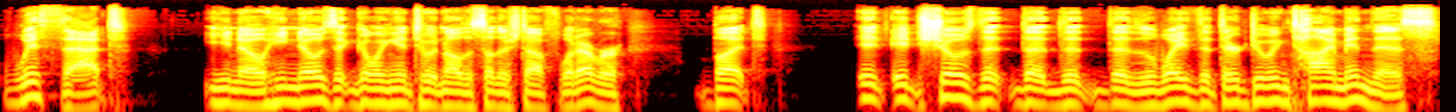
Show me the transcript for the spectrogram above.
with that, you know, he knows it going into it and all this other stuff, whatever. But it, it shows that the, the the the way that they're doing time in this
